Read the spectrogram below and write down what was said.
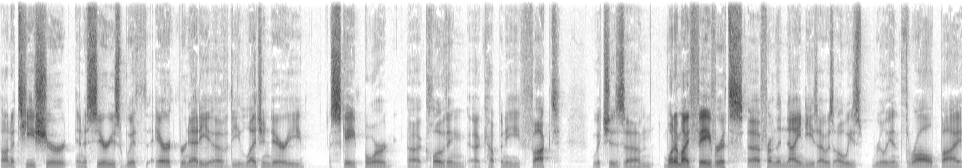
on a t shirt in a series with Erik Brunetti of the legendary skateboard uh, clothing uh, company FUCT, which is um, one of my favorites uh, from the 90s. I was always really enthralled by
